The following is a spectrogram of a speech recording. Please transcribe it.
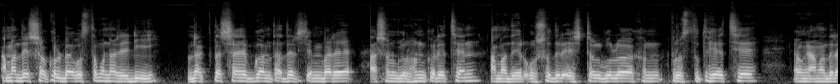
আমাদের সকল ব্যবস্থাপনা রেডি ডাক্তার সাহেবগণ তাদের চেম্বারে আসন গ্রহণ করেছেন। আমাদের ওষুধের স্টলগুলো এখন প্রস্তুত হয়েছে এবং আমাদের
